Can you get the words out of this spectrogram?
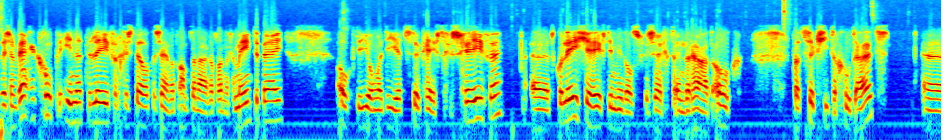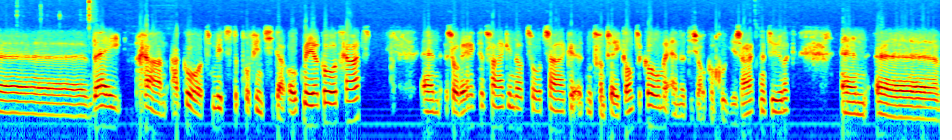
Er is een werkgroep in het leven gesteld, er zijn wat ambtenaren van de gemeente bij. Ook de jongen die het stuk heeft geschreven. Uh, het college heeft inmiddels gezegd, en de raad ook, dat stuk ziet er goed uit. Uh, wij gaan akkoord, mits de provincie daar ook mee akkoord gaat. En zo werkt het vaak in dat soort zaken. Het moet van twee kanten komen en dat is ook een goede zaak natuurlijk. En uh,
